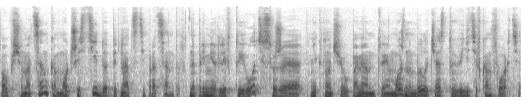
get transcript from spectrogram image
По общим оценкам от 6 до 15%. Например, лифты Otis, уже не к ночи упомянутые, можно было часто увидеть и в комфорте.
